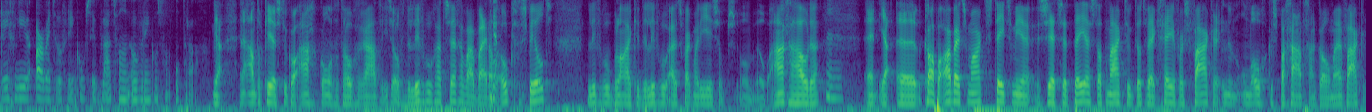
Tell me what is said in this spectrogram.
reguliere arbeidsovereenkomst in plaats van een overeenkomst van opdracht. Ja, en een aantal keer is natuurlijk al aangekondigd dat de Hoge Raad iets over de Deliveroo gaat zeggen, waarbij dat Ja. ook gespeeld. Deliveroo, belangrijke Deliveroo-uitspraak, maar die is op, op, op aangehouden. Mhm. En ja, uh, krappe arbeidsmarkt, steeds meer ZZP'ers. Dat maakt natuurlijk dat werkgevers vaker in een onmogelijke spagaat gaan komen. Hè. Vaker,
